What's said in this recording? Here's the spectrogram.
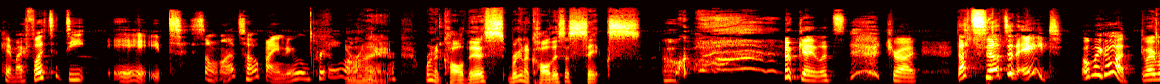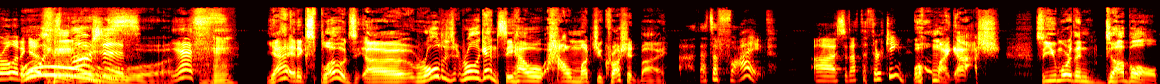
Okay, my flight's a D8, so let's hope I do pretty well. All right. here. We're gonna call this we're gonna call this a six. Oh god. okay, let's try. That's that's an eight. Oh my god. Do I roll it again? Explosion. Ooh. Yes. Yeah, it explodes. Uh roll roll again, see how how much you crush it by. Uh, that's a five. Uh, so that's a thirteen. Oh my gosh. So you more than double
